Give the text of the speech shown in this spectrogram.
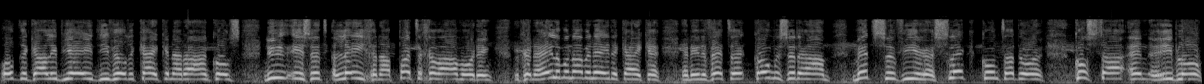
op de Galibier. Die wilde kijken naar de aankomst. Nu is het leeg. Een aparte gewaarwording. We kunnen helemaal naar beneden kijken. En in de vette komen ze eraan. Met z'n vieren. Slek, Contador, Costa en Riblo.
